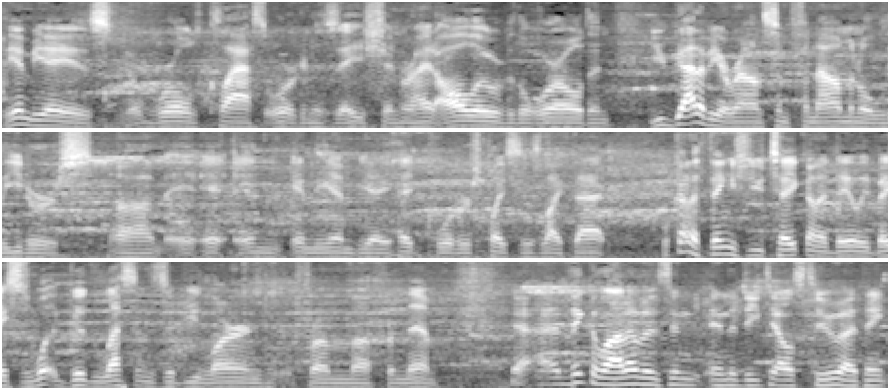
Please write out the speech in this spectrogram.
the NBA is a world class organization, right? All over the world, and you've got to be around some phenomenal leaders um, in in the NBA headquarters, places like that. What kind of things do you take on a daily basis? What good lessons have you learned from uh, from them? Yeah, I think a lot of it's in, in the details too. I think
